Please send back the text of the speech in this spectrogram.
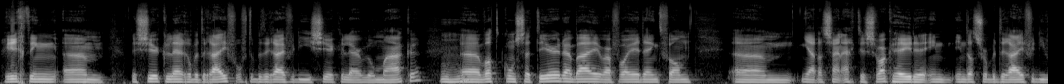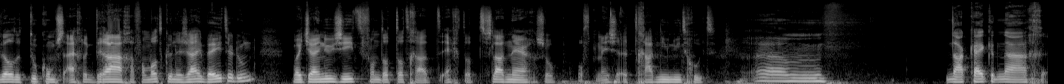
richting um, de circulaire bedrijven of de bedrijven die je circulair wil maken. Mm -hmm. uh, wat constateer je daarbij waarvan je denkt van. Um, ja, dat zijn eigenlijk de zwakheden in, in dat soort bedrijven die wel de toekomst eigenlijk dragen. Van wat kunnen zij beter doen? Wat jij nu ziet, van dat, dat gaat echt, dat slaat nergens op. Of tenminste, het gaat nu niet goed. Um, nou, kijkend naar, uh,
